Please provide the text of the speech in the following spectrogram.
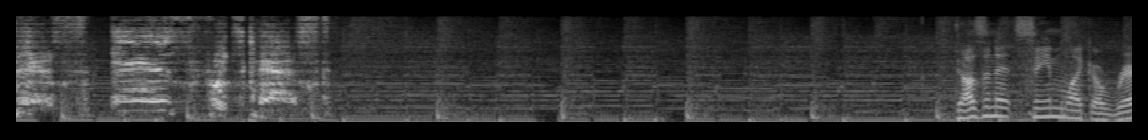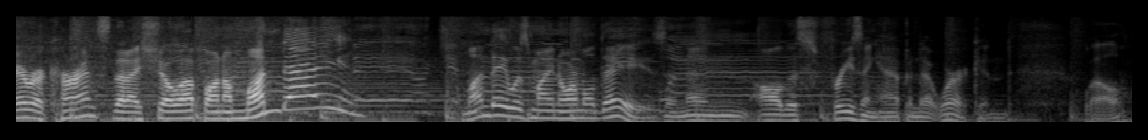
This is Fritzcast. Doesn't it seem like a rare occurrence that I show up on a Monday? Monday was my normal days, and then all this freezing happened at work, and well,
